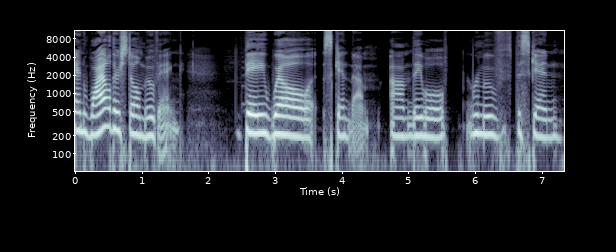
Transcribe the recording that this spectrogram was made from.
And while they're still moving, they will skin them. Um, they will remove the skin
